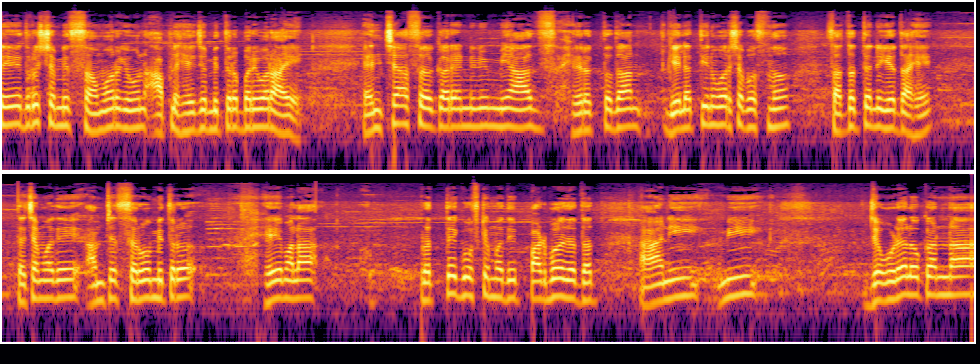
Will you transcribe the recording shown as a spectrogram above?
ते दृश्य मी समोर घेऊन आपले हे जे मित्रपरिवार आहे यांच्या सहकार्याने मी आज हे रक्तदान गेल्या तीन वर्षापासून सातत्याने घेत आहे. त्याच्यामध्ये आमचे सर्व मित्र हे मला प्रत्येक गोष्टीमध्ये पाठबळ देतात आणि मी जेवढ्या लोकांना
